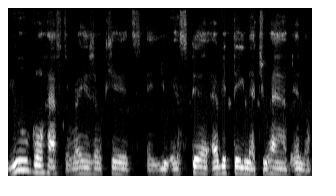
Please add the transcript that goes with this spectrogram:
You gonna have to raise your kids and you instill everything that you have in them.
